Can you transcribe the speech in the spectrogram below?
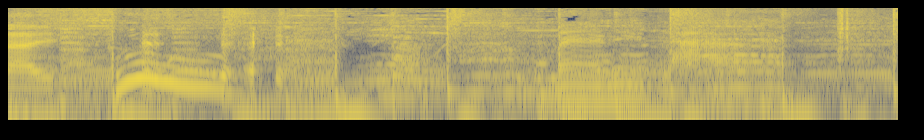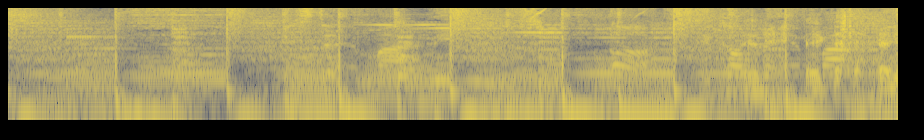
Ay, El, el- el-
